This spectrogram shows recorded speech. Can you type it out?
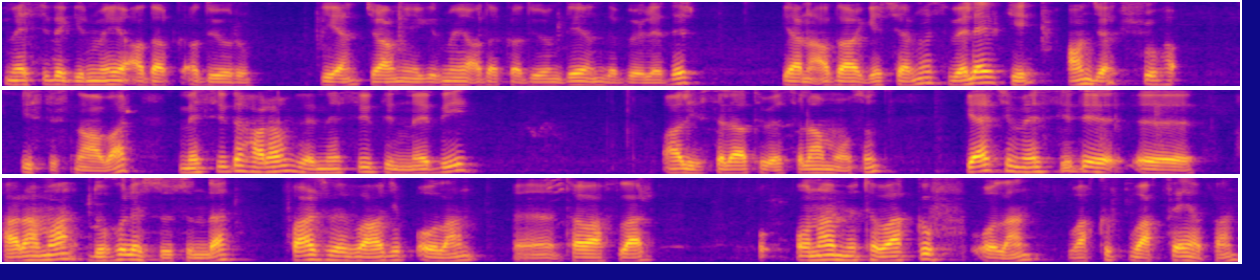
mescide girmeyi adak adıyorum diyen, camiye girmeyi adak adıyorum diyen de böyledir. Yani ada geçermez. Velev ki ancak şu istisna var. Mescid-i Haram ve Mescid-i Nebi aleyhissalatü vesselam olsun. Gerçi Mescid-i e, Haram'a duhul hususunda farz ve vacip olan e, tavaflar, ona mütevakkıf olan, vakıf vakfe yapan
